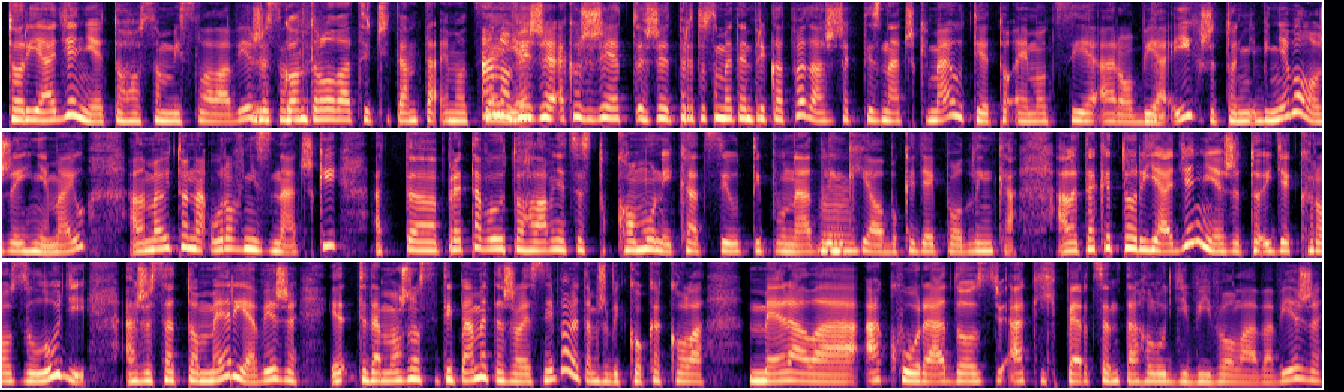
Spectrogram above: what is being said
Tie, to riadenie toho som myslela. Vieš, že, že skontrolovať si, či tam tá emócia Áno, je. vieš, že, akože, že, ja, že preto som aj ten príklad povedala, že však tie značky majú tieto emócie a robia ich, že to by nebolo, že ich nemajú, ale majú to na úrovni značky a t- pretavujú to hlavne cez tú komunikáciu typu nadlinky mm. alebo keď aj podlinka. Ale takéto riadenie, že to ide cross ľudí a že sa to meria. Vieš, že ja, teda možno si ty pamätáš, ale ja si nepamätám, že by Coca-Cola merala, akú radosť, v akých percentách ľudí vyvoláva. Vieš, že,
